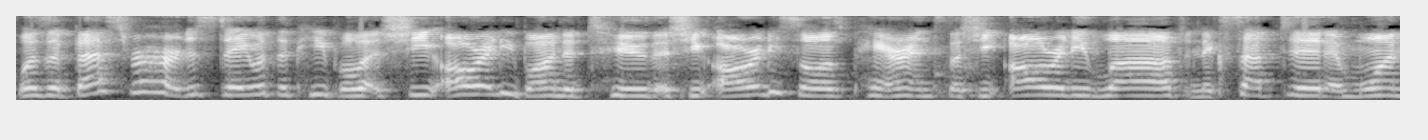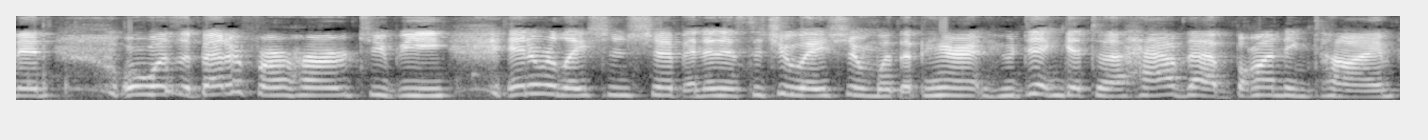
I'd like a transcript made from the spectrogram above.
Was it best for her to stay with the people that she already bonded to, that she already saw as parents, that she already loved and accepted and wanted? Or was it better for her to be in a relationship and in a situation with a parent who didn't get to have that bonding time,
